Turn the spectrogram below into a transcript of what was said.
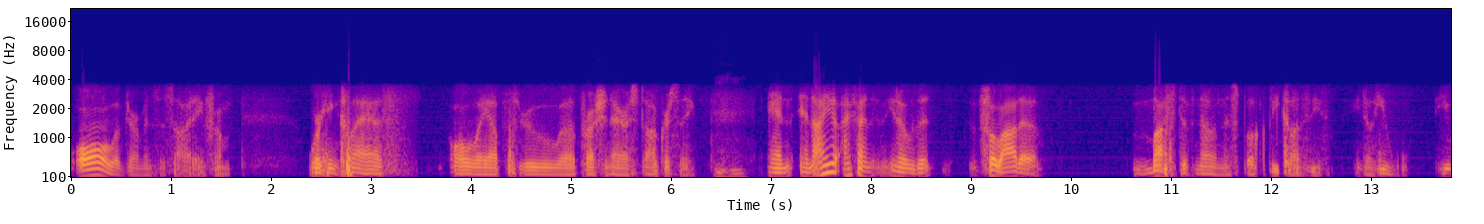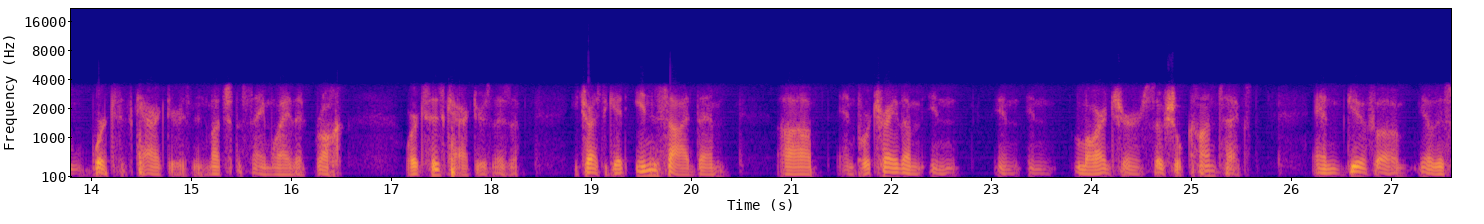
all of German society from working class all the way up through uh, Prussian aristocracy. Mm-hmm. And and I I found you know that Fallada must have known this book because he's you know he he works his characters in much the same way that Broch works his characters. There's a he tries to get inside them uh, and portray them in in in larger social context and give uh, you know this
